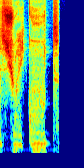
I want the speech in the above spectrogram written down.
sur écoute.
